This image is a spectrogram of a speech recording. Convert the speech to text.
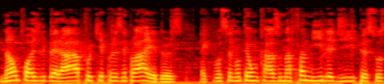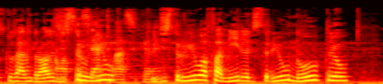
Não pode liberar porque, por exemplo, ah, Edwards, é que você não tem um caso na família de pessoas que usaram drogas, Nossa, destruiu é clássica, né? e destruiu a família, destruiu o núcleo.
